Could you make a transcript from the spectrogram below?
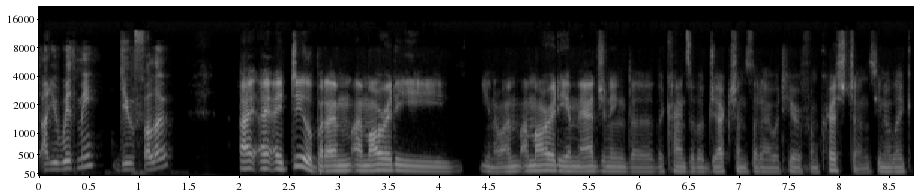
Are you with me? Do you follow? I, I, I do, but I'm I'm already you know I'm I'm already imagining the the kinds of objections that I would hear from Christians. You know, like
